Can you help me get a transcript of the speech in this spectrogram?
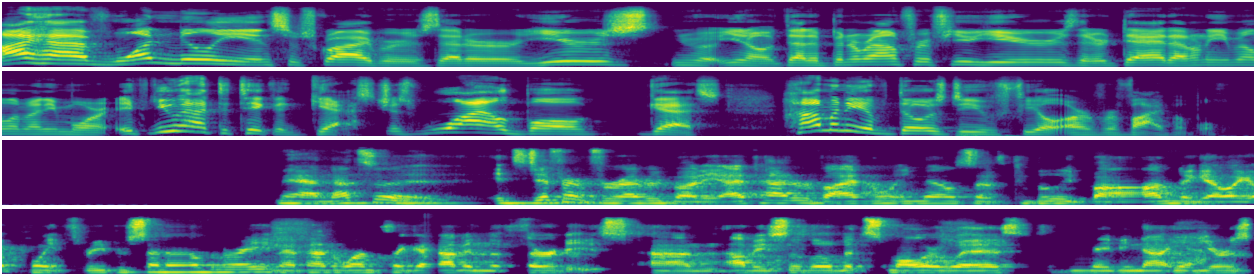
I have 1 million subscribers that are years, you know, you know, that have been around for a few years, that are dead. I don't email them anymore. If you had to take a guess, just wild ball guess, how many of those do you feel are revivable? Man, that's a it's different for everybody. I've had revival emails that have completely bombed and got like a 0.3% open rate, and I've had ones that got in the 30s. Um, obviously, a little bit smaller list, maybe not yeah. years.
